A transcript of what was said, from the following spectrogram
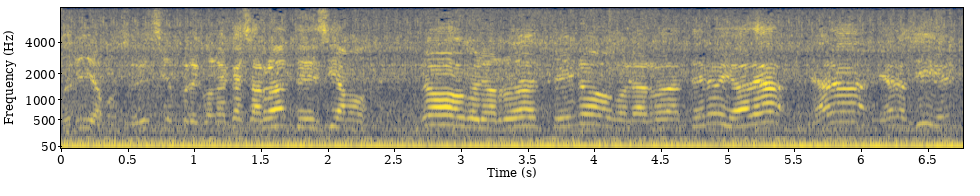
Podríamos, ¿eh? siempre con la casa rodante decíamos, no, con la rodante no, con la rodante no, y ahora, y ahora, y ahora sigue.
